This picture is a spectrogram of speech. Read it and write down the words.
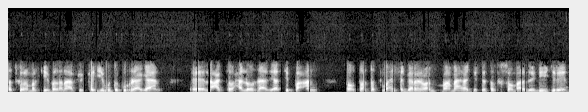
dadkuna markii badanaa afrika iyo muddo ku raagaan lacagta waxaa loo raadiyaa si ba'an. Sababtoo dadku waxaysa garan maamaha jirta dadka soomaalidu ay dhihi jireen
